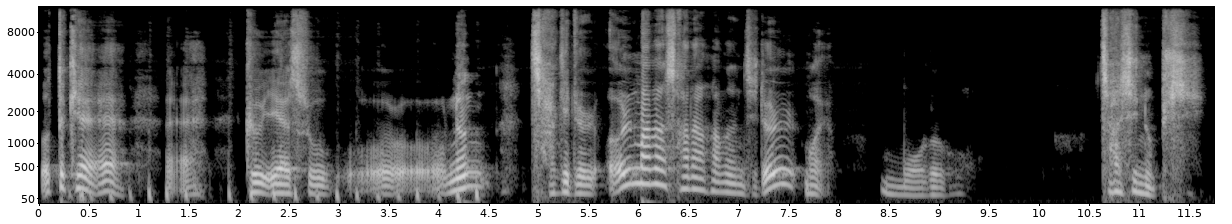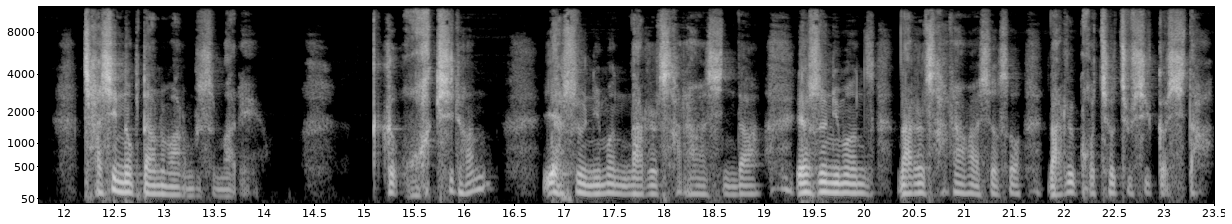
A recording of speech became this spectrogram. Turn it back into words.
어떻게 그 예수는 자기를 얼마나 사랑하는지를 뭐예요? 모르고 자신 없이 자신 없다는 말은 무슨 말이에요? 그 확실한 예수님은 나를 사랑하신다. 예수님은 나를 사랑하셔서 나를 고쳐 주실 것이다.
